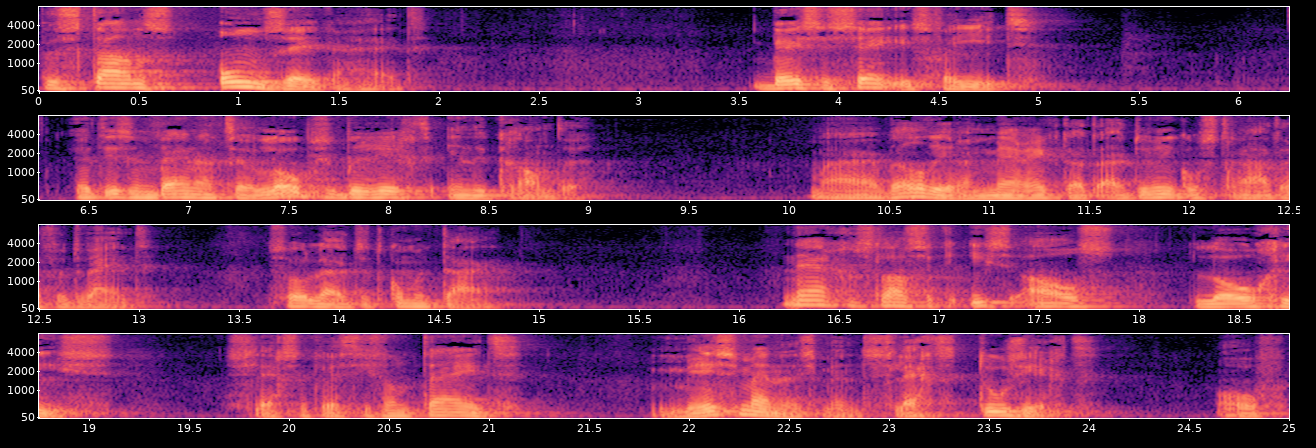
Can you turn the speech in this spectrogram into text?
Bestaansonzekerheid. BCC is failliet. Het is een bijna terloops bericht in de kranten. Maar wel weer een merk dat uit de winkelstraten verdwijnt. Zo luidt het commentaar. Nergens las ik iets als logisch, slechts een kwestie van tijd, mismanagement, slecht toezicht of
